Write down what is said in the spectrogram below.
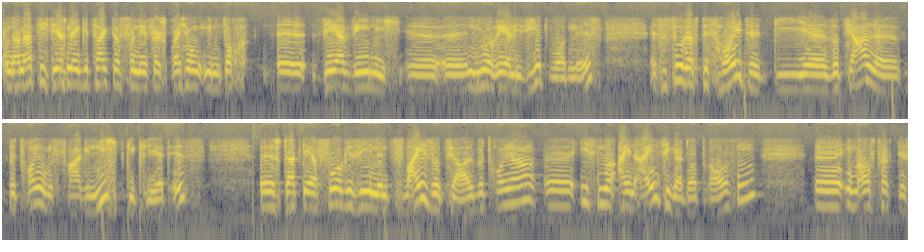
und dann hat sich sehr schnell gezeigt, dass von den Versprechungen eben doch äh, sehr wenig äh, äh, nur realisiert worden ist. Es ist so, dass bis heute die äh, soziale Betreuungsfrage nicht geklärt ist. Äh, statt der vorgesehenen zwei Sozialbetreuer äh, ist nur ein einziger dort draußen äh, im Auftrag des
